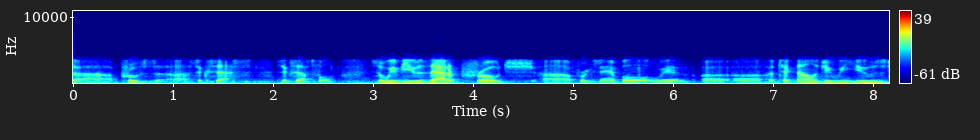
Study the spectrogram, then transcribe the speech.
uh, uh, success successful. So we've used that approach, uh, for example, with a technology we used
